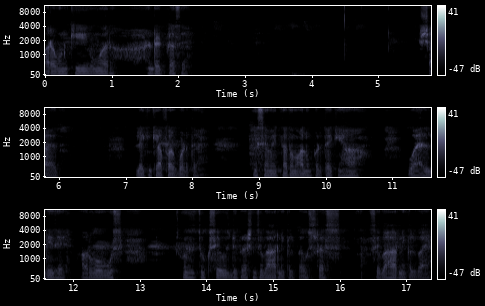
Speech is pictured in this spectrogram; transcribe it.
और अब उनकी उम्र हंड्रेड प्लस है। शायद। लेकिन क्या फ़र्क पड़ता है? इससे हमें इतना तो मालूम पड़ता है कि हाँ वो हेल्दी थे और वो उस उस दुख से, उस डिप्रेशन से बाहर निकल पाए, उस स्ट्रेस से बाहर निकल पाए,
